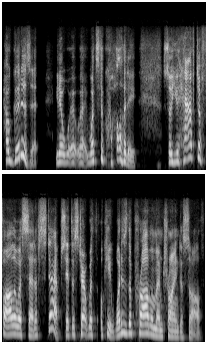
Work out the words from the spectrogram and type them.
How good is it? You know what's the quality? So you have to follow a set of steps. You have to start with okay what is the problem i'm trying to solve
